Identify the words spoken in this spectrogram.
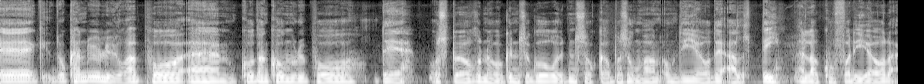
eh, da kan du jo lure på eh, hvordan kommer du på det, å spørre noen som går uten sokker på sommeren om de gjør det alltid, eller hvorfor de gjør det.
